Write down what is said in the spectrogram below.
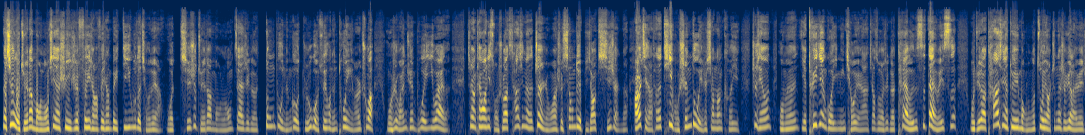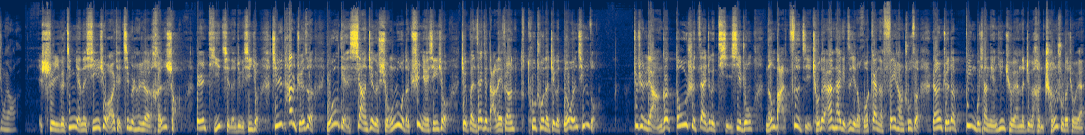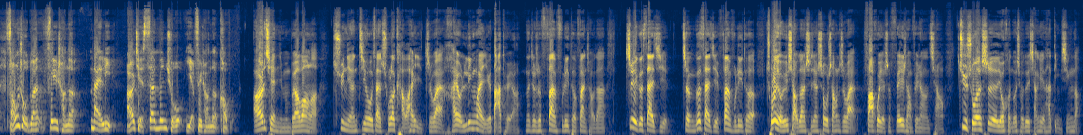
那其实我觉得猛龙现在是一支非常非常被低估的球队啊！我其实觉得猛龙在这个东部能够，如果最后能脱颖而出啊，我是完全不会意外的。就像开华你所说，他现在的阵容啊是相对比较齐整的，而且呢，他的替补深度也是相当可以。之前我们也推荐过一名球员啊，叫做这个泰伦斯·戴维斯，我觉得他现在对于猛龙的作用真的是越来越重要了，是一个今年的新秀，而且基本上是很少。被人提起的这个新秀，其实他的角色有点像这个雄鹿的去年新秀，这个本赛季打得也非常突出的这个德文青总，就是两个都是在这个体系中能把自己球队安排给自己的活干得非常出色，让人觉得并不像年轻球员的这个很成熟的球员，防守端非常的卖力，而且三分球也非常的靠谱，而且你们不要忘了。去年季后赛除了卡哇伊之外，还有另外一个大腿啊，那就是范弗利特、范乔丹。这个赛季整个赛季，范弗利特除了有一小段时间受伤之外，发挥也是非常非常的强。据说是有很多球队想给他顶薪的，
